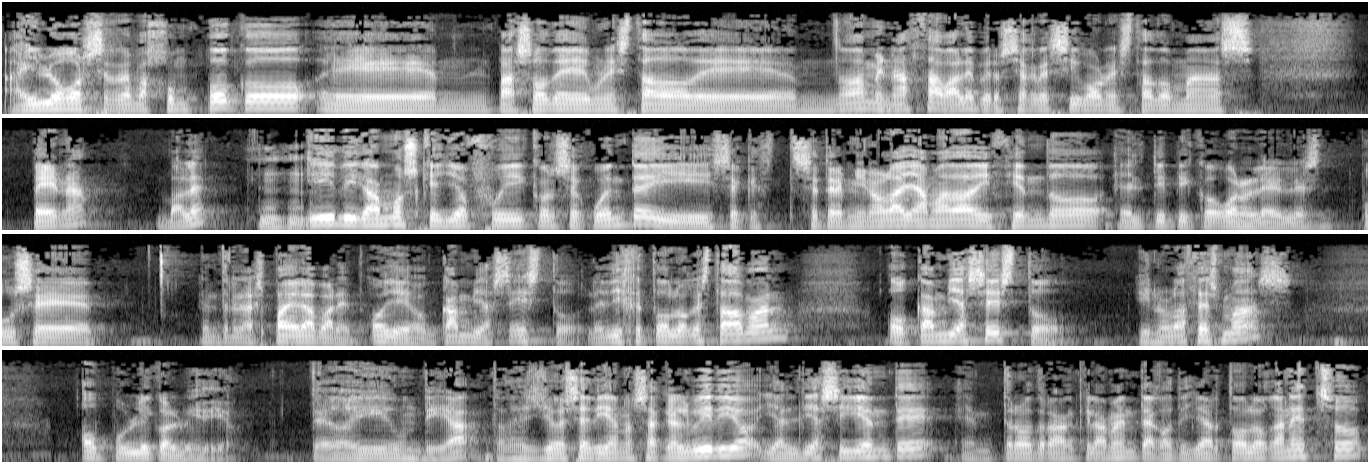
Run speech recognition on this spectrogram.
Ahí luego se rebajó un poco, eh, pasó de un estado de, no amenaza, ¿vale? Pero sí agresivo a un estado más pena, ¿vale? Y digamos que yo fui consecuente y se, se terminó la llamada diciendo el típico, bueno, le- les puse entre la espada y la pared, oye, o cambias esto, le dije todo lo que estaba mal, o cambias esto y no lo haces más, o publico el vídeo. Te doy un día. Entonces yo ese día no saqué el vídeo y al día siguiente entró tranquilamente a cotillar todo lo que han hecho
